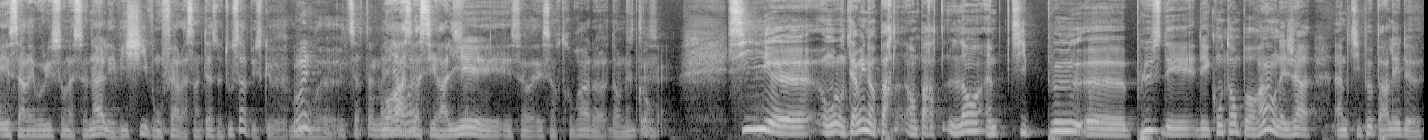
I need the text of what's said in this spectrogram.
et, sa Révolution nationale et Vichy vont faire la synthèse de tout ça, puisque oui, Maurras va s'y rallier et, se, retrouvera dans, le même camp. Si euh, on, termine en, parlant un petit peu euh, plus des, contemporains, on a déjà un petit peu parlé de,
